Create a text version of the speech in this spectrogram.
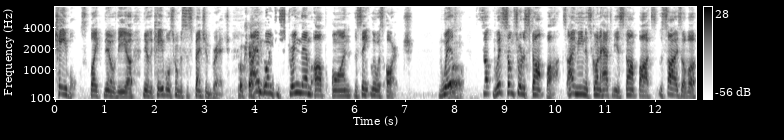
cables, like you know the uh, you know the cables from a suspension bridge. Okay. I am going to string them up on the St. Louis Arch with Whoa. some, with some sort of stomp box. I mean, it's going to have to be a stomp box the size of a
